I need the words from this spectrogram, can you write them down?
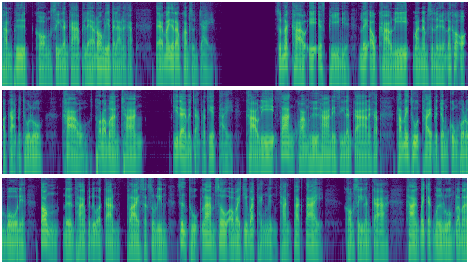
พันธุ์พืชของศรีลังกาไปแล้วร้องเรียนไปแล้วนะครับ แต่ไม่ได้รับความสนใจสำนักข่าว AFP เนี่ยเลยเอาข่าวนี้มานำเสนอแล้วก็ออกอากาศไปทั่วโลก ข่าวทรมานช้างที่ได้มาจากประเทศไทย ข่าวนี้สร้างความฮือฮาในศรีลังกานะครับทำให้ทูตไทยประจำกรุงโคลัมโบเนี่ยต้องเดินทางไปดูอาการพลายศักสุริน ซึ่งถูกล่ามโซ่เอาไว้ที่วัดแห่งหนึ่งทางภาคใต้ของศรีลังกา ห่างไปจากเมืองหลวงประมาณ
